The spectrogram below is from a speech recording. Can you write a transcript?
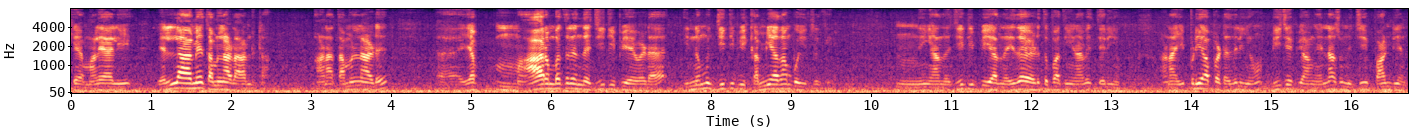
கே மலையாளி எல்லாமே தமிழ்நாடு ஆண்டுட்டான். ஆனால் தமிழ்நாடு எப் ஆரம்பத்தில் இந்த ஜிடிபியை விட இன்னமும் ஜிடிபி கம்மியாக தான் போயிட்டுருக்கு. நீங்கள் அந்த ஜிடிபி அந்த இதை எடுத்து பார்த்தீங்கன்னாவே தெரியும். ஆனால் இப்படியாப்பட்ட இதுலேயும் பிஜேபி அங்கே என்ன சொன்னிச்சு? பாண்டியன்.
